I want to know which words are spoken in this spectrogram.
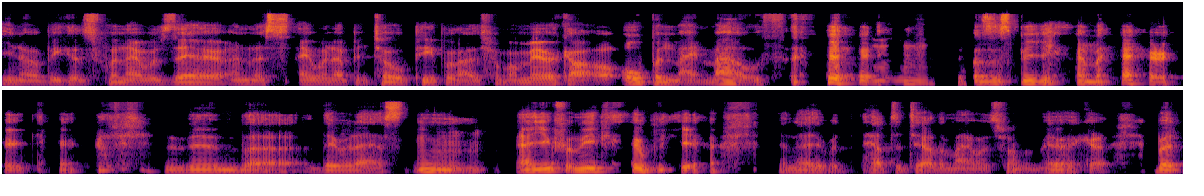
you know, because when I was there, unless I went up and told people I was from America or opened my mouth, mm-hmm. I wasn't speaking American, then uh, they would ask, mm, Are you from Ethiopia? And I would have to tell them I was from America. But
